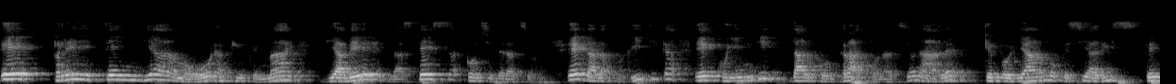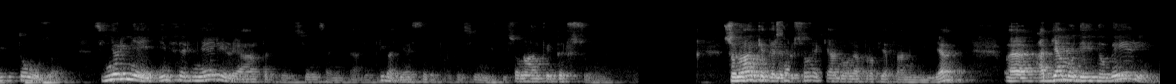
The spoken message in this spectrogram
e pretendiamo ora più che mai di avere la stessa considerazione e dalla politica e quindi dal contratto nazionale che vogliamo che sia rispettoso Signori miei, gli infermieri e le altre professioni sanitarie, prima di essere professionisti, sono anche persone. Sono anche delle persone che hanno una propria famiglia, eh, abbiamo dei doveri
